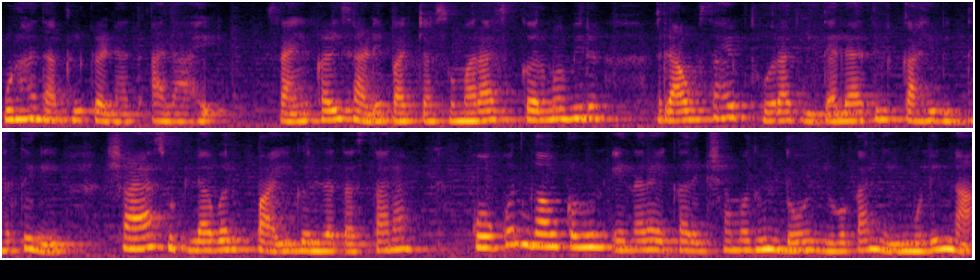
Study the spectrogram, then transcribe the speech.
गुन्हा दाखल करण्यात आला आहे. सायंकाळी साडेपाचच्या सुमारास कर्मवीर रावसाहेब थोरात विद्यालयातील काही विद्यार्थिनी शाळा सुटल्यावर पायी घरी जात असताना कोकण गावकडून येणाऱ्या एका रिक्षामधून दोन युवकांनी मुलींना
